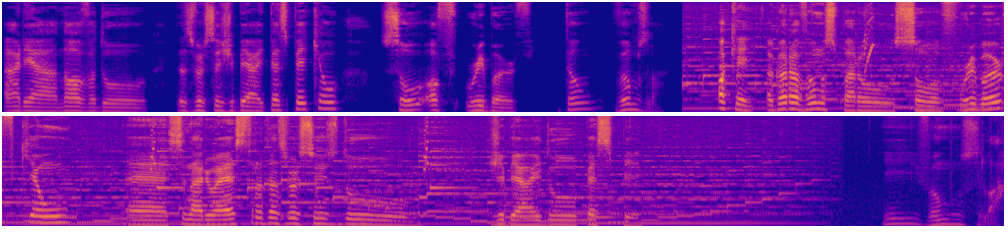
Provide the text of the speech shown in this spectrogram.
área nova do, das versões de BA e PSP, que é o Soul of Rebirth. Então, vamos lá. Ok, agora vamos para o Soul of Rebirth, que é um é, cenário extra das versões do GBA e do PSP. E vamos lá.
